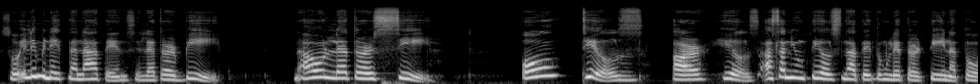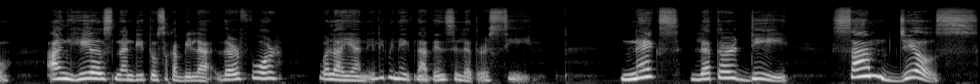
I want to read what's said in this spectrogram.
So, eliminate na natin si letter B. Now, letter C. All tills are hills. Asan yung tills natin itong letter T na to? Ang hills nandito sa kabila. Therefore, wala yan. Eliminate natin si letter C. Next, letter D. Some jills.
